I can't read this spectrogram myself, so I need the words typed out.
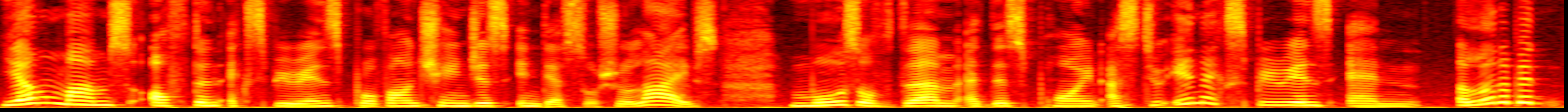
Young moms often experience profound changes in their social lives. Most of them at this point are still inexperienced and a little bit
